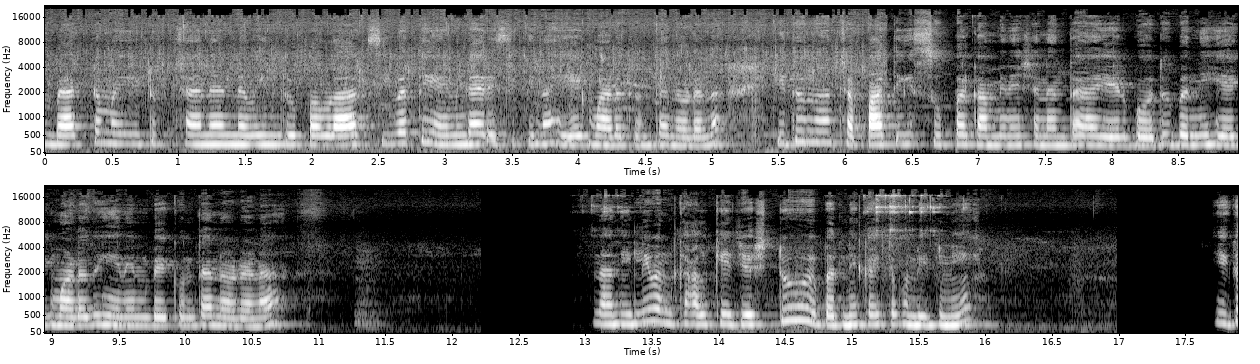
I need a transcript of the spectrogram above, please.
Welcome back to my YouTube channel. Naveen Roopa vlogs. ಇವತ್ತು ಎಣ್ಗಾಯಿ ರೆಸಿಪಿನ ಹೇಗೆ ಮಾಡೋದು ಅಂತ ನೋಡೋಣ. ಇದನ್ನು ಚಪಾತಿಗೆ ಸೂಪರ್ ಕಾಂಬಿನೇಷನ್ ಅಂತ ಹೇಳ್ಬೋದು. ಬನ್ನಿ ಹೇಗೆ ಮಾಡೋದು, ಏನೇನು ಬೇಕು ಅಂತ ನೋಡೋಣ. ನಾನಿಲ್ಲಿ ಒಂದು ಕಾಲು ಕೆ ಜಿಯಷ್ಟು ಬದನೆಕಾಯಿ ತೊಗೊಂಡಿದ್ದೀನಿ. ಈಗ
